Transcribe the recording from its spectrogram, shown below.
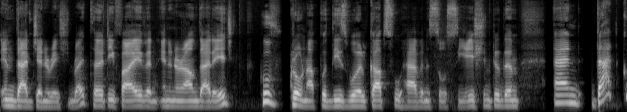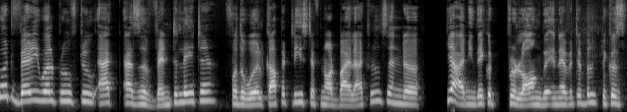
in that generation, right? 35 and in and around that age, who've grown up with these World Cups, who have an association to them. And that could very well prove to act as a ventilator for the World Cup, at least, if not bilaterals. And uh, yeah, I mean, they could prolong the inevitable because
